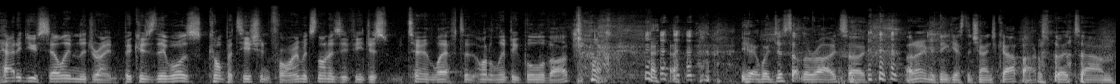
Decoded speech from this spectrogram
How did you sell him the dream? Because there was competition for him. It's not as if he just turned left on Olympic Boulevard. yeah, we're just up the road, so I don't even think he has to change car parks. But um,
